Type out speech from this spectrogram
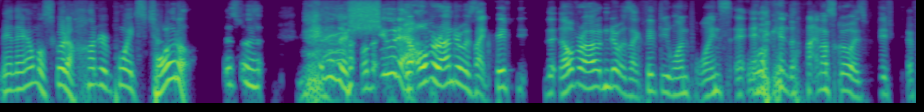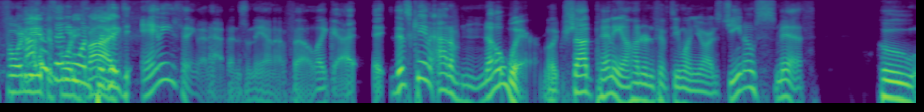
Man, they almost scored 100 points total. This was, this was a Well, shootout. The over under was like 50. The over under was like 51 points. And, and again, the final score was 50, uh, How 48 does to anyone 45. predict anything that happens in the NFL? Like I, this came out of nowhere. Like Rashad Penny, 151 yards. Geno Smith, who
